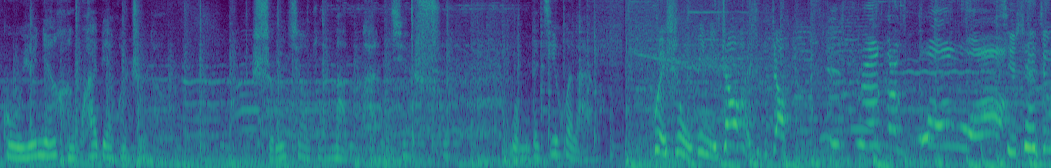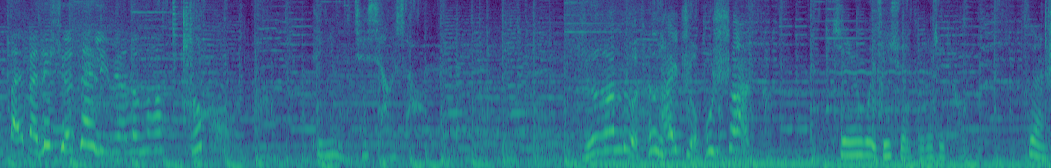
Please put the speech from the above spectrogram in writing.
古云年很快便会知道什么叫做满盘皆输。我们的机会来了，会师舞弊，你招还是不招？你居然敢诓我！岐山就白白的折在里面了吗？何苦呢？给你母亲想想。任安乐他来者不善呐。既然我已经选择了这条路，自然是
